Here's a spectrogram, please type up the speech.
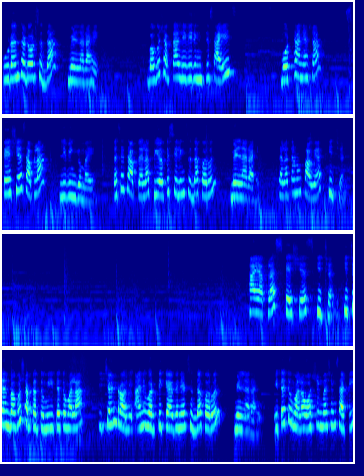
वुडनचा डोर सुद्धा मिळणार आहे. बघू शकता लिव्हिंग रूमची साईज मोठा आणि अशा स्पेशियस आपला लिव्हिंग रूम आहे. तसेच आपल्याला पीओपी सिलिंग सुद्धा करून मिळणार आहे. चला तर मग पाहूया किचन हा आहे आपला स्पेशियस किचन किचन बघू शकता तुम्ही इथे तुम्हाला किचन ट्रॉली आणि वरती कॅबिनेट सुद्धा करून मिळणार आहे. इथे तुम्हाला वॉशिंग मशीन साठी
